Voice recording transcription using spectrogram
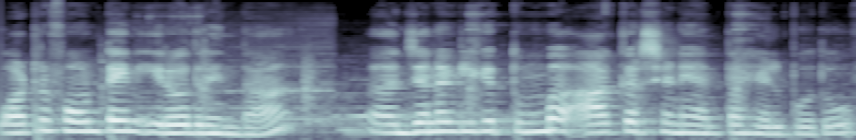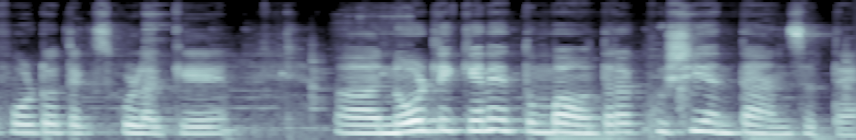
ವಾಟರ್ ಫೌಂಟೈನ್ ಇರೋದ್ರಿಂದ ಜನಗಳಿಗೆ ತುಂಬ ಆಕರ್ಷಣೆ ಅಂತ ಹೇಳ್ಬೋದು. ಫೋಟೋ ತೆಗೆಸ್ಕೊಳ್ಳೋಕ್ಕೆ ನೋಡಲಿಕ್ಕೇ ತುಂಬ ಒಂಥರ ಖುಷಿ ಅಂತ ಅನಿಸುತ್ತೆ.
